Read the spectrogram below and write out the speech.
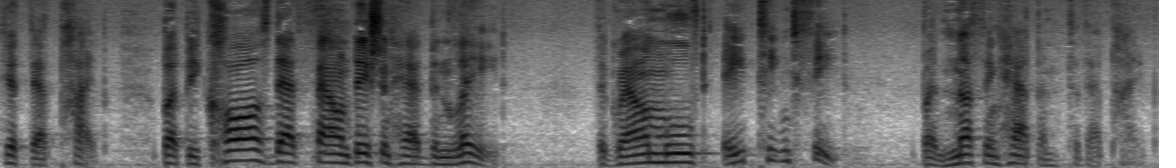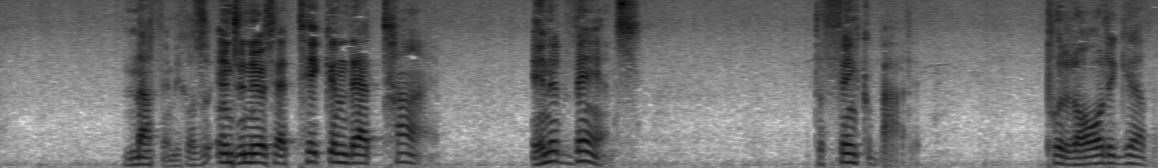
hit that pipe. But because that foundation had been laid, the ground moved 18 feet, but nothing happened to that pipe. Nothing, because the engineers had taken that time in advance to think about it, put it all together,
